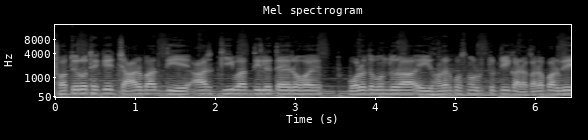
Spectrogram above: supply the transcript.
সতেরো থেকে চার বাদ দিয়ে আর কি বাদ দিলে তেরো হয়? বলো তো বন্ধুরা, এই ধাঁধার প্রশ্নের উত্তরটি কারা কারা পারবে?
